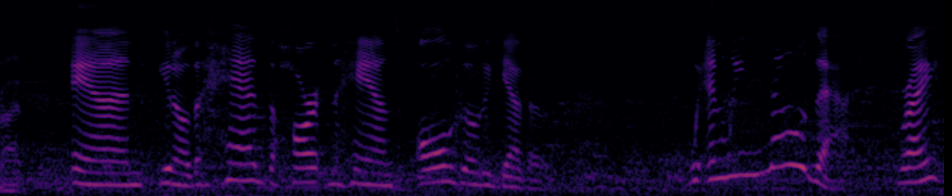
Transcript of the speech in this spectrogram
right. and you know the head the heart and the hands all go together and we know that right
